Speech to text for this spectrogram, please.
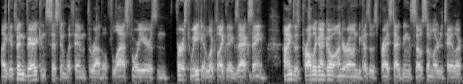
Like it's been very consistent with him throughout the last four years. And first week, it looked like the exact same. Hines is probably going to go under owned because of his price tag being so similar to Taylor.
